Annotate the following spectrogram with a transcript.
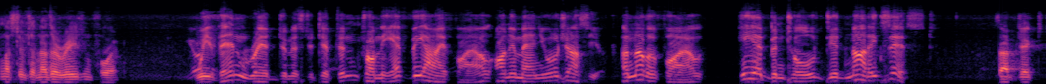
Unless there's another reason for it. We then read to Mr. Tipton from the FBI file on Emmanuel Jasiuk, another file he had been told did not exist. Subject,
